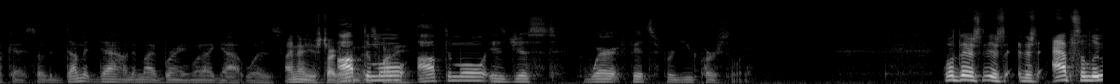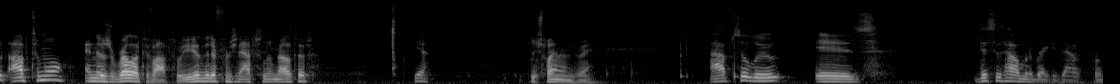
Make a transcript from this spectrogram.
Okay, so to dumb it down in my brain, what I got was I know you're struggling. optimal. Optimal is just where it fits for you personally. Well, there's there's there's absolute optimal and there's relative optimal. You know the difference between absolute and relative? Yeah. Explain them to me. Absolute is. This is how I'm going to break it down for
